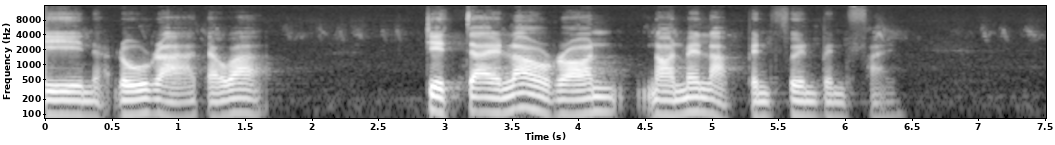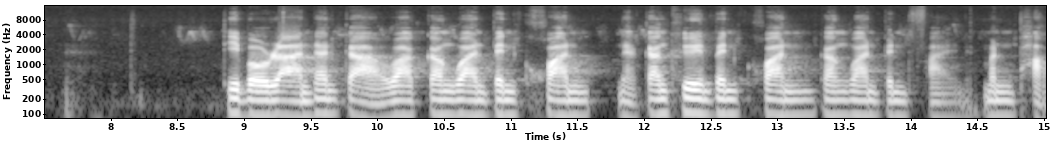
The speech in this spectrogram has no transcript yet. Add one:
ดีๆนะรู้ราแต่ว่า จิตใจเล่าร้อนนอนไม่หลับเป็นฟืนเป็นไฟ ที่โบราณท่านกล่าวว่ากลางวันเป็นควันนะกลางคืนเป็นควันกลางวันเป็นไฟนะมันเผา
